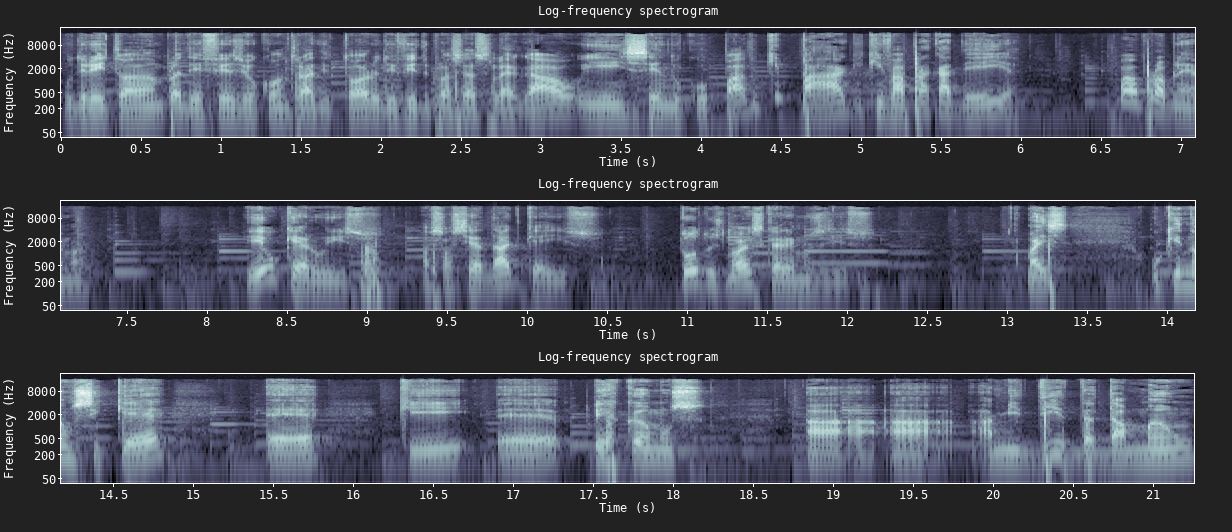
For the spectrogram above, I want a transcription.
o direito à ampla defesa e o contraditório devido ao processo legal e em sendo culpado, que pague, que vá para a cadeia. Qual é o problema? Eu quero isso, a sociedade quer isso, todos nós queremos isso. Mas o que não se quer é que é, percamos a, a, a medida da mão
